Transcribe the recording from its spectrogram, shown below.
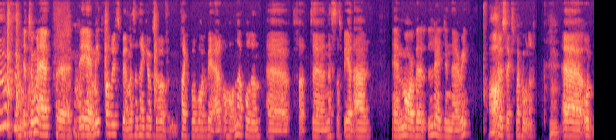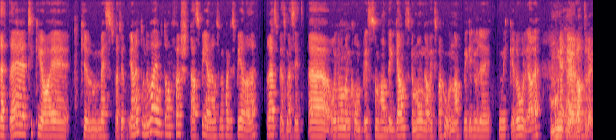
Jag tog med ett, eh, det är mitt favoritspel men sen tänker jag också, tanke på vad vi är och har den här podden, eh, för att eh, nästa spel är eh, Marvel Legendary Ah. plus expansioner. Mm. Eh, och detta tycker jag är kul mest för att jag, jag vet inte om det var en av de första spelen som jag faktiskt spelade brädspelsmässigt. Eh, och det var med en kompis som hade ganska många av expansionerna vilket gjorde det mycket roligare. Hur många är det till det?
